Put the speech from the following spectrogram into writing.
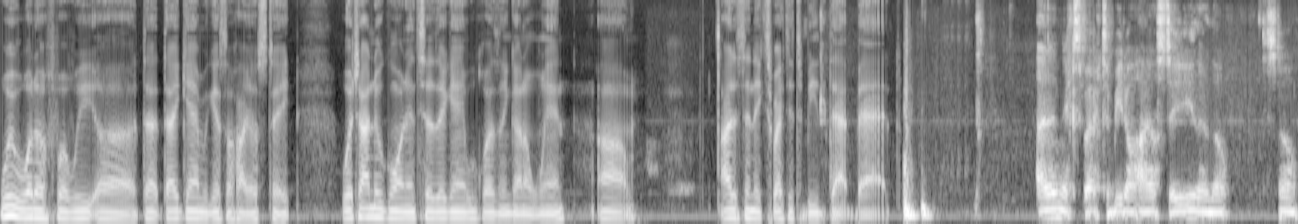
We would have, but we uh that that game against Ohio State, which I knew going into the game we wasn't gonna win. Um, I just didn't expect it to be that bad. I didn't expect to beat Ohio State either, though. So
